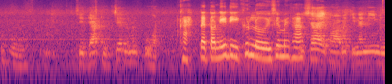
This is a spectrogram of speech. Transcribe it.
โอ้โห ฉีดยาถูกเส้นแล้วมันปวดค่ะ แต่ตอนนี้ดีขึ้นเลยใช่ไหมคะ ไม่ใช่พอมากินอันนี้มัน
